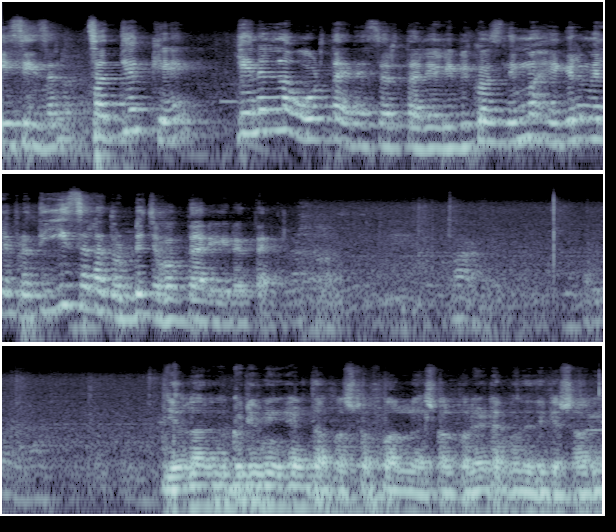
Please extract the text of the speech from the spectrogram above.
ಈ ಸೀಸನ್ ಸದ್ಯಕ್ಕೆ ಏನೆಲ್ಲ ಓಡ್ತಾ ಇದೆ ಸರ್ ತಲೆಯಲ್ಲಿ? ಬಿಕಾಸ್ ನಿಮ್ಮ ಹೆಗಲ ಮೇಲೆ ಪ್ರತಿ ಸಲ ದೊಡ್ಡ ಜವಾಬ್ದಾರಿ ಇರುತ್ತೆ. ಎಲ್ಲರಿಗೂ ಗುಡ್ ಈವ್ನಿಂಗ್ ಹೇಳ್ತಾ ಫಸ್ಟ್ ಆಫ್ ಆಲ್ ಸ್ವಲ್ಪ ಲೇಟಾಗಿ ಬಂದಿದ್ದಕ್ಕೆ ಸಾರಿ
